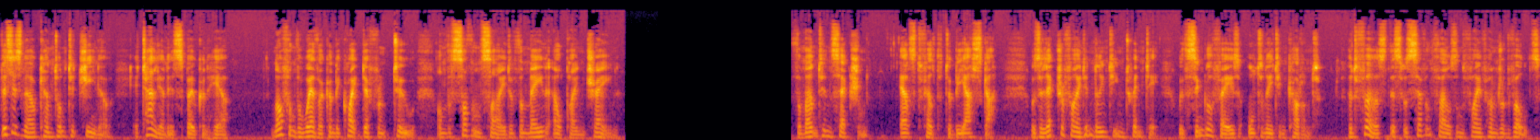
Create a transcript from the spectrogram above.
This is now Canton Ticino. Italian is spoken here often the weather can be quite different too on the southern side of the main alpine chain. The mountain section, Erstfeld to Biasca, was electrified in 1920 with single-phase alternating current. At first this was 7,500 volts,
